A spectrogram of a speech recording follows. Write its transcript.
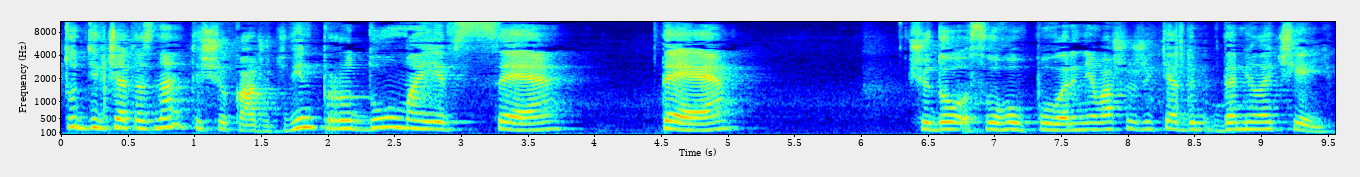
Тут дівчата, знаєте, що кажуть? Він продумає все те, щодо свого повернення в ваше життя до, до мілочей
